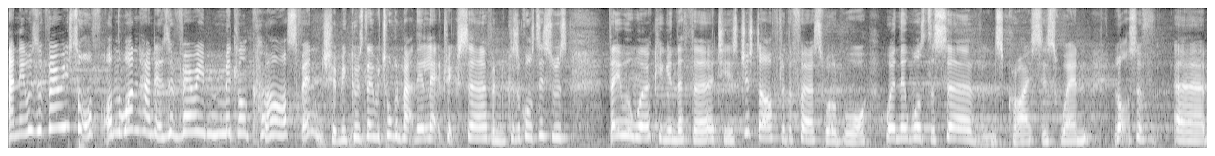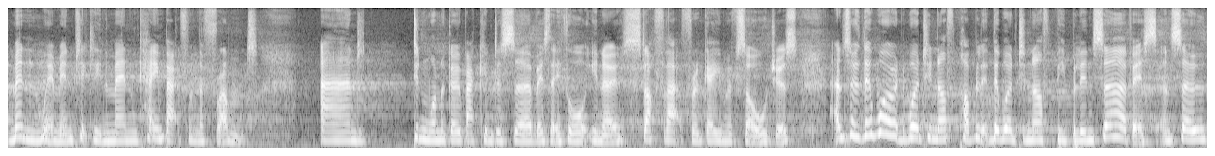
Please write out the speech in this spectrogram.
and it was a very sort of, on the one hand, it was a very middle class venture because they were talking about the electric servant. Because, of course, this was, they were working in the 30s, just after the First World War, when there was the servants' crisis, when lots of uh, men and women, particularly the men, came back from the front and didn't want to go back into service. They thought, you know, stuff that for a game of soldiers. And so there weren't, weren't enough public, there weren't enough people in service. And so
